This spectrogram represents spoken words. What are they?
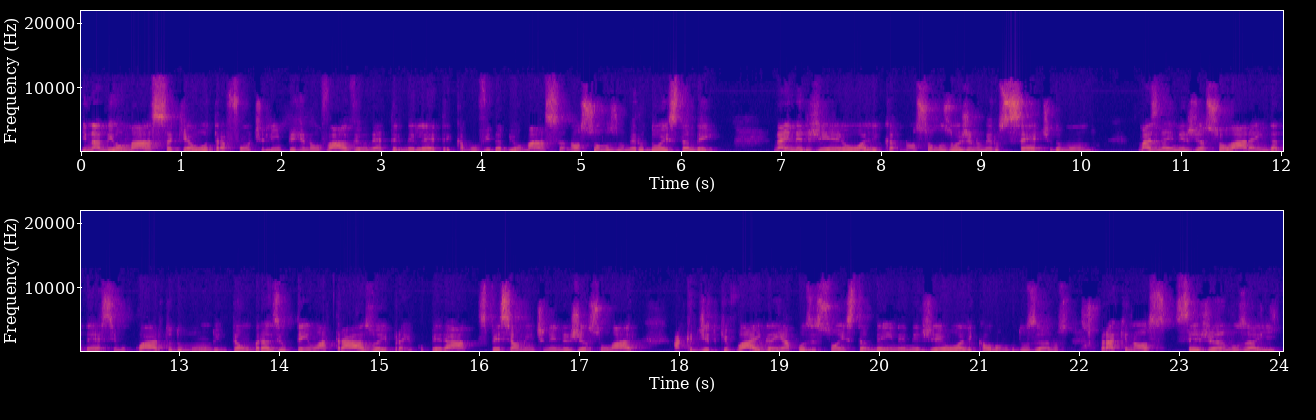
E na biomassa, que é outra fonte limpa e renovável, né, termoelétrica movida a biomassa, nós somos número dois também. Na energia eólica, nós somos hoje número 7 do mundo mas na energia solar ainda 14 do mundo. Então o Brasil tem um atraso aí para recuperar, especialmente na energia solar. Acredito que vai ganhar posições também na energia eólica ao longo dos anos, para que nós sejamos aí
